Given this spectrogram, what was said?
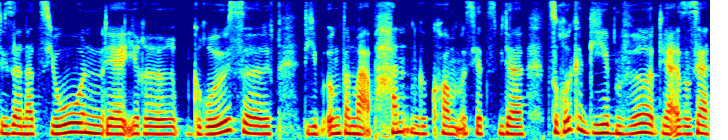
dieser Nation, der ihre Größe, die irgendwann mal abhanden gekommen ist, jetzt wieder zurückgegeben wird. Ja, also es ist ja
